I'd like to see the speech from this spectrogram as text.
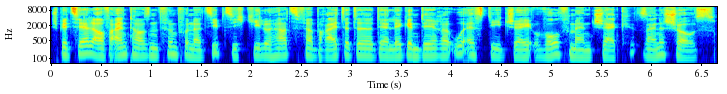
Speziell auf 1570 kHz verbreitete der legendäre US-DJ Wolfman Jack seine Shows.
